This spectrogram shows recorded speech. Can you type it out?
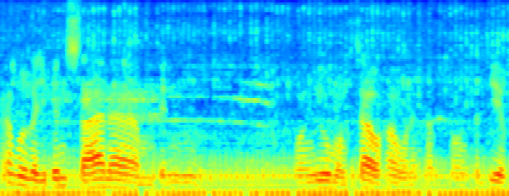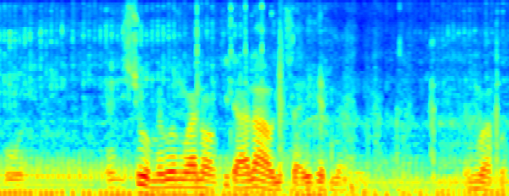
ข้างบนก็จะเป็นสาน้ำเป็นหวังอยู่หมองเศร้าเฮานะครับมองกันเทียปูนไอ้ช่วงไปเบิ่งว่าน้องที่ดาเลาอยู่ใส่เห็ดนะเป็นว่าผม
